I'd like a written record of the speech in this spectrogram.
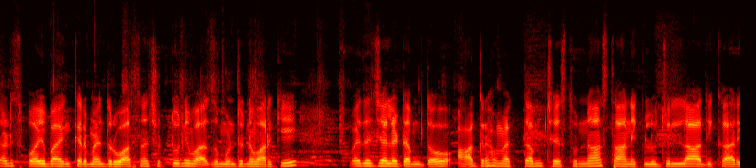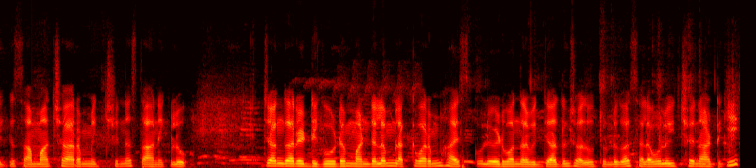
తడిసిపోయి భయంకరమైన దుర్వాసన చుట్టూ నివాసం ఉంటున్న వారికి వెదజల్లటంతో ఆగ్రహం వ్యక్తం చేస్తున్న స్థానికులు. జిల్లా అధికారికి సమాచారం ఇచ్చిన స్థానికులు. జంగారెడ్డిగూడెం మండలం లక్కవరం హైస్కూల్ ఏడు వందల విద్యార్థులు చదువుతుండగా సెలవులు ఇచ్చే నాటికి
